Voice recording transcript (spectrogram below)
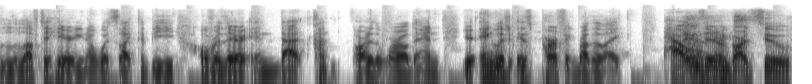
love to hear, you know, what's like to be over there in that part of the world. And your English is perfect, brother. Like, how is it in regards to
